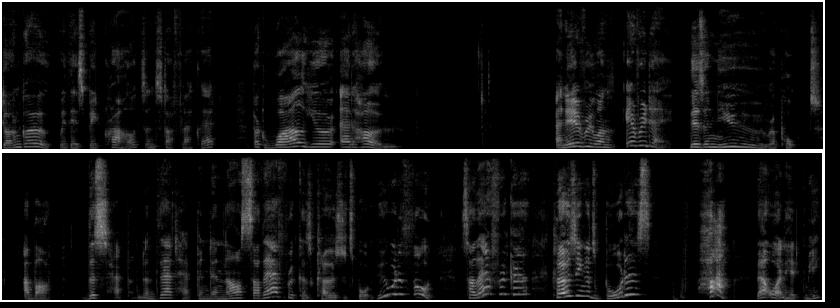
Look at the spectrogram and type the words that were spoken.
Don't go where there's big crowds and stuff like that. But while you're at home, and everyone, every day, there's a new report about this happened and that happened and now South Africa's closed its border. Who would have thought? South Africa closing its borders? Ha! That one hit me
